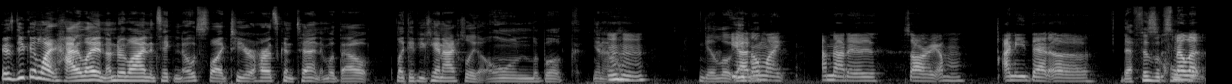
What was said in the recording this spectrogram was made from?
Because you can like highlight and underline and take notes like to your heart's content and without like if you can't actually own the book, you know. Mm-hmm. Get a little Yeah, I don't like. I'm not a. Sorry, I'm. I need that. Uh, that physical smell it.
